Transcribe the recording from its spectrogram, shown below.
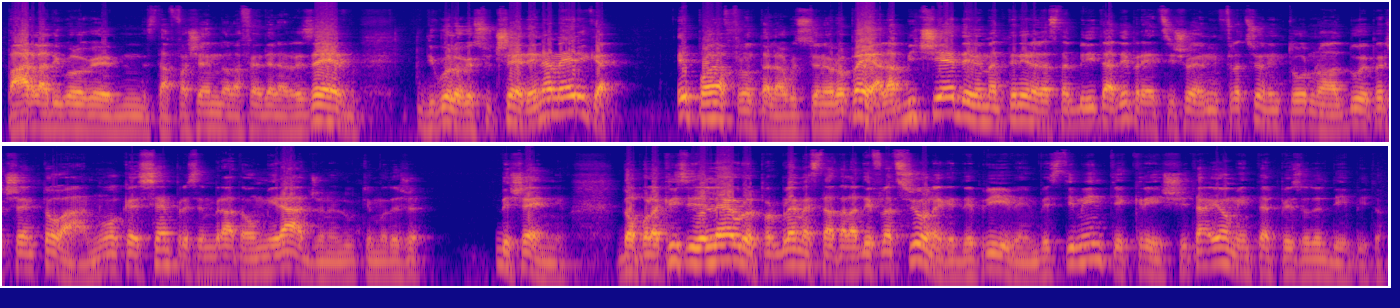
parla di quello che sta facendo la Federal Reserve, di quello che succede in America e poi affronta la questione europea. La BCE deve mantenere la stabilità dei prezzi, cioè un'inflazione intorno al 2% annuo, che è sempre sembrata un miraggio nell'ultimo decennio decennio. Dopo la crisi dell'euro il problema è stata la deflazione che deprive investimenti e crescita e aumenta il peso del debito.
